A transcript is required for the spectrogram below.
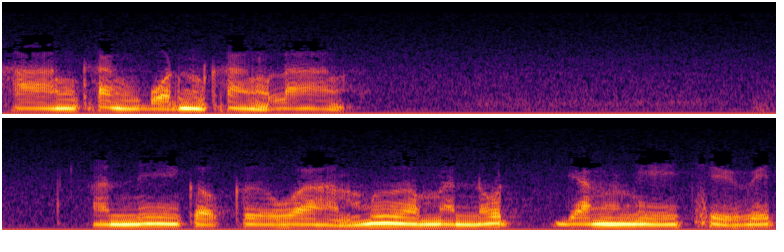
ข้างข้างบนข้างล่าง อันนี้ก็คือว่าเมื่อมนุษย์ยังมีชีวิต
